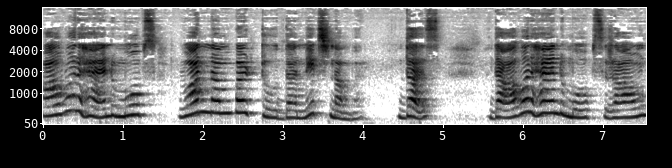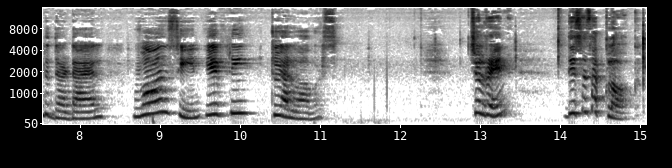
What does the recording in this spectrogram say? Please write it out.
Hour hand moves one number to the next number. Thus, the hour hand moves round the dial once in every 12 hours. Children, this is a clock.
